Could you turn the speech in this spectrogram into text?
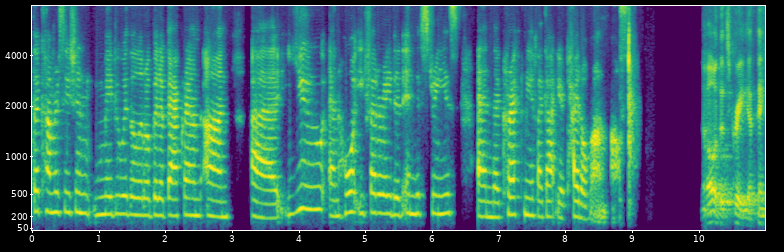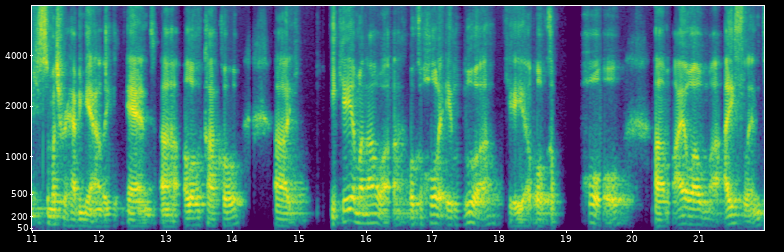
the conversation maybe with a little bit of background on uh, you and Hawaii Federated Industries, and uh, correct me if I got your title wrong also. No, that's great. Yeah, thank you so much for having me, Ali. And uh, aloha kako. Uh, Ikea manawa o ka hola e lua ke o ka po um, Iowa, Iceland.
